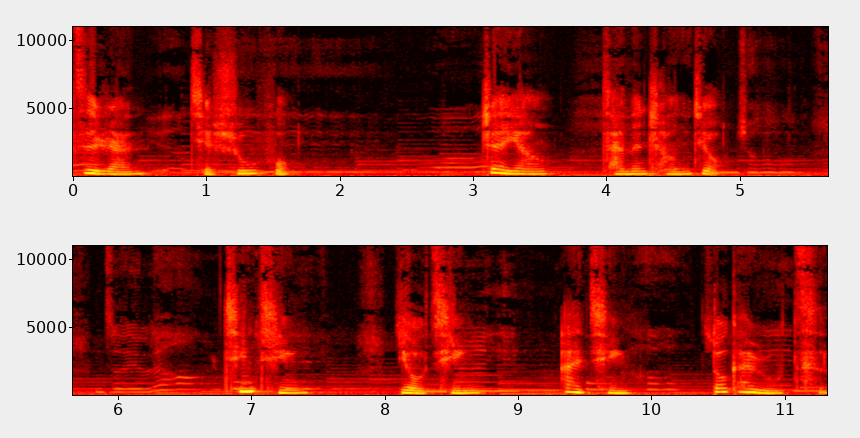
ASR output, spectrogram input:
自然且舒服，这样才能长久。亲情、友情、爱情，都该如此。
